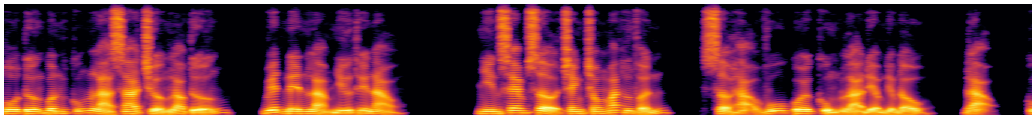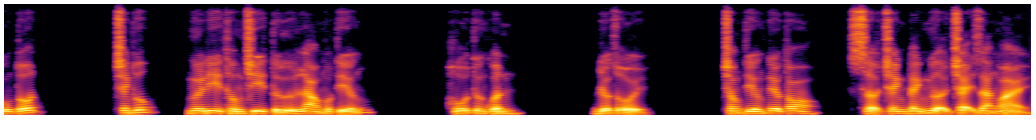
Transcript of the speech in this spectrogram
hồ tướng quân cũng là xa trường lao tướng, biết nên làm như thế nào nhìn xem sở tranh trong mắt hưng phấn, sở hạ vũ cuối cùng là điểm điểm đầu, đạo, cũng tốt. Tranh thúc, ngươi đi thông chi tứ lao một tiếng. Hồ tướng quân. Được rồi. Trong tiếng kêu to, sở tranh đánh ngựa chạy ra ngoài.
